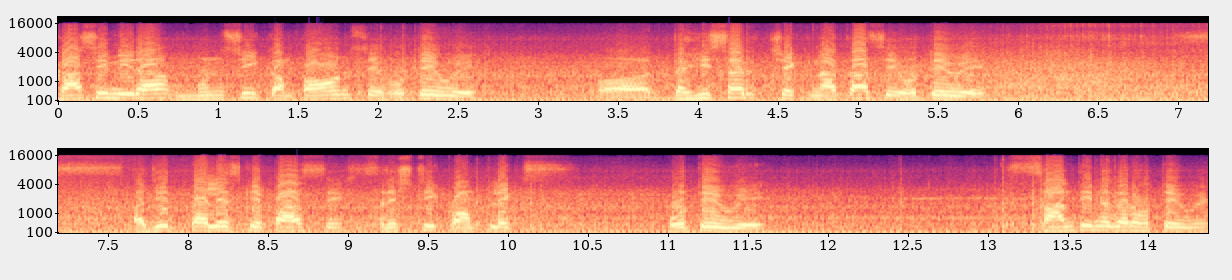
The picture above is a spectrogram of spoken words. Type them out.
काशी मीरा मुंशी कंपाउंड से होते हुए और दहीसर चेक नाका से होते हुए, अजीत पैलेस के पास से सृष्टि कॉम्प्लेक्स होते हुए शांति नगर होते हुए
